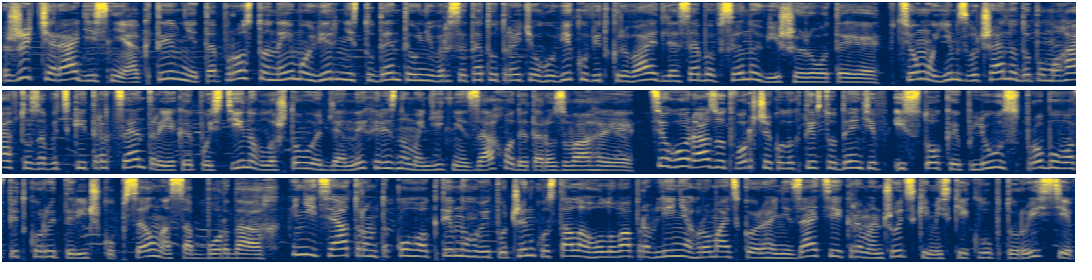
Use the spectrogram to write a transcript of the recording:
Життєрадісні, активні та просто неймовірні студенти університету третього віку відкривають для себе все нові широти. В цьому їм звичайно допомагає автозаводський терцентр, який постійно влаштовує для них різноманітні заходи та розваги. Цього разу творчий колектив студентів Істоки Плюс спробував підкорити річку Псел на саббордах. Ініціатором такого активного відпочинку стала голова правління громадської організації Кременчуцький міський клуб туристів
